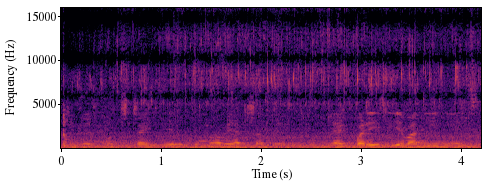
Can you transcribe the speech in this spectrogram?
ডিমের পোচটা এই যে এরকমভাবে একসাথে একবারেই দিয়ে বানিয়ে নিয়েছি।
